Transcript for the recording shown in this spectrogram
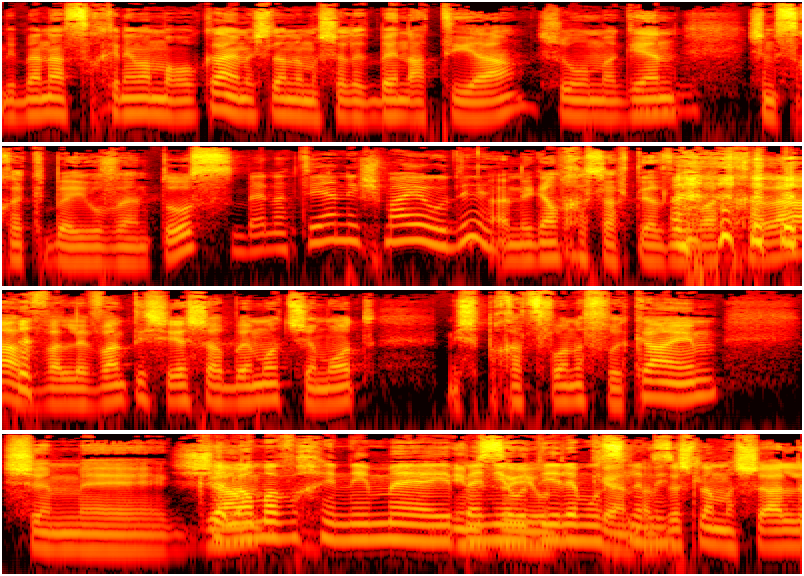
מבין השחקנים המרוקאים, יש לנו למשל את בן עטיה, שהוא מגן שמשחק ביובנטוס. בן עטיה נשמע יהודי. אני גם חשבתי על זה בהתחלה, אבל הבנתי שיש הרבה מאוד שמות משפחת צפון אפריקאים, שהם אה, שלא גם... שלא מבחינים אה, בין יהודי יהוד, למוסלמי. כן, אז יש למשל...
